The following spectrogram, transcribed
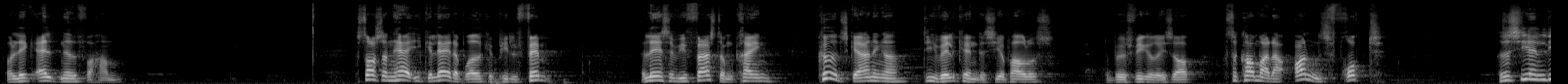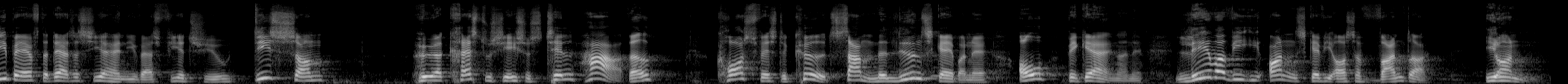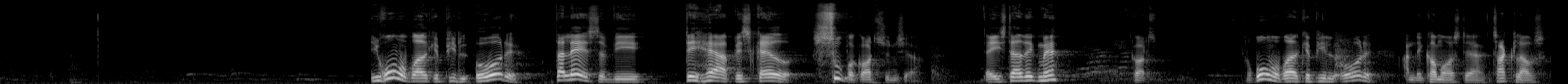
og lægge alt ned for ham. Der står sådan her i Galaterbrevet kapitel 5. Der læser vi først omkring kødets gerninger. De er velkendte, siger Paulus. Der behøver vi ikke rise op. Og så kommer der åndens frugt. Og så siger han lige bagefter der, så siger han i vers 24. De som hører Kristus Jesus til, har hvad? Korsfæste kødet sammen med lidenskaberne og begæringerne. Lever vi i ånden, skal vi også vandre i ånden. I Romerbrevet kapitel 8, der læser vi det her beskrevet super godt, synes jeg. Er I stadigvæk med? Godt. Romerbrevet kapitel 8. Jamen, det kommer også der. Tak, Claus.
